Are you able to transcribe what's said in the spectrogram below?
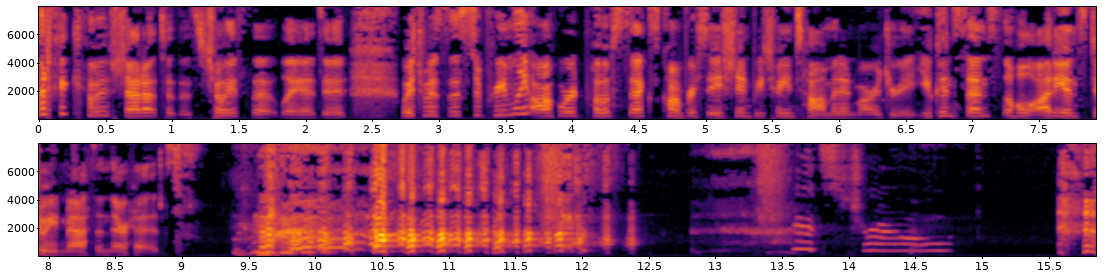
want to give a shout out to this choice that Leia did, which was the supremely awkward post sex conversation between Tommen and Margaery. You can sense the whole audience doing math in their heads. It's true.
